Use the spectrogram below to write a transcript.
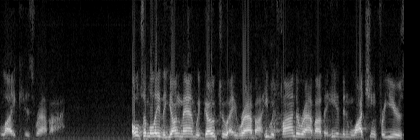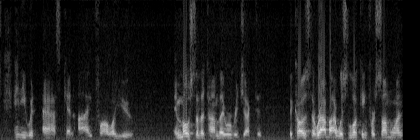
like his rabbi. Ultimately, the young man would go to a rabbi. He would find a rabbi that he had been watching for years, and he would ask, Can I follow you? And most of the time, they were rejected because the rabbi was looking for someone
